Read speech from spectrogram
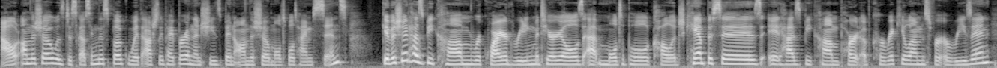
out on the show was discussing this book with Ashlee Piper and then she's been on the show multiple times since. Give a Shit has become required reading materials at multiple college campuses. It has become part of curriculums for a reason.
